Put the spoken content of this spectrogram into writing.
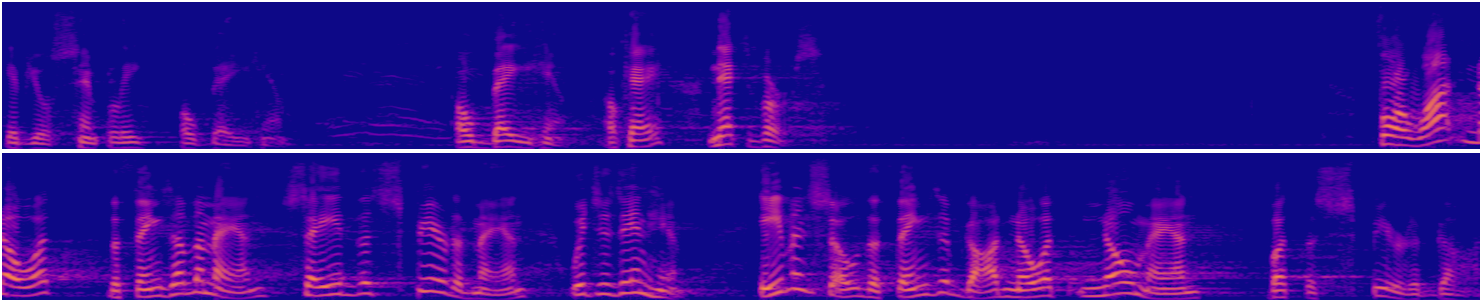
if you'll simply obey Him. Amen. Obey Him. Okay? Next verse. For what knoweth the things of a man, save the spirit of man which is in him? Even so, the things of God knoweth no man but the Spirit of God.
